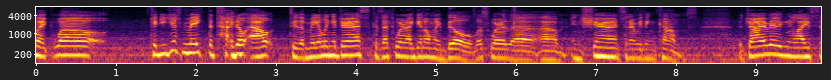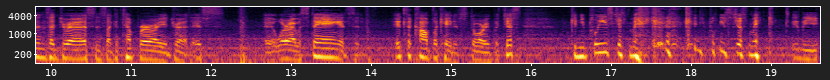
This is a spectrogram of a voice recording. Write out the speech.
I'm like, well, can you just make the title out to the mailing address? Because that's where I get all my bills. That's where the um, insurance and everything comes. The driving license address is like a temporary address. It's uh, where I was staying. It's it's a complicated story, but just can you please just make can you please just make it to the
